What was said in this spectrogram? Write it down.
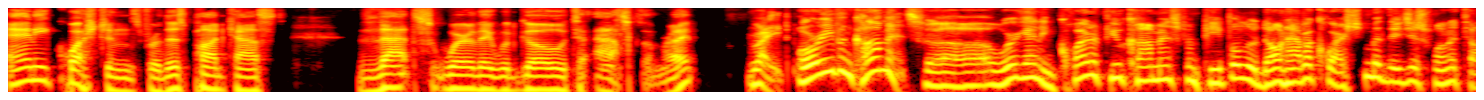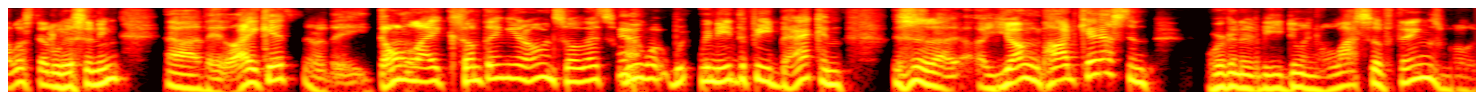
any questions for this podcast, that's where they would go to ask them, right? Right. Or even comments. Uh, we're getting quite a few comments from people who don't have a question but they just want to tell us they're listening. Uh, they like it or they don't like something you know and so that's Yeah. we, we, need the feedback. And this is a, a young podcast and we're going to be doing lots of things. We're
